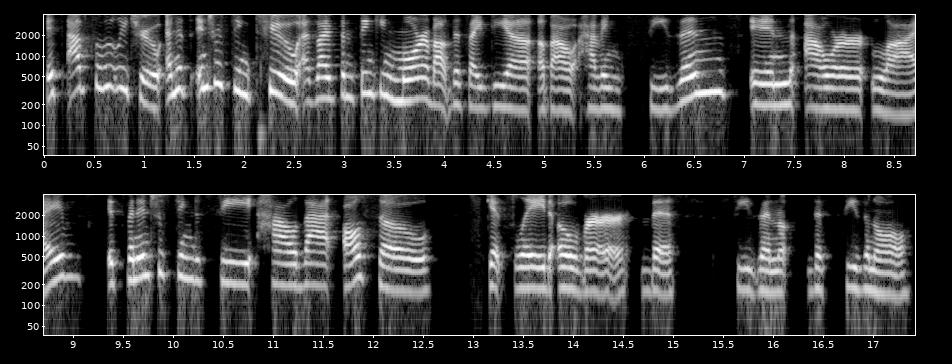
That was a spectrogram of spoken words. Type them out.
it's absolutely true. And it's interesting too, as I've been thinking more about this idea about having seasons in our lives, it's been interesting to see how that also gets laid over this season, this seasonal,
